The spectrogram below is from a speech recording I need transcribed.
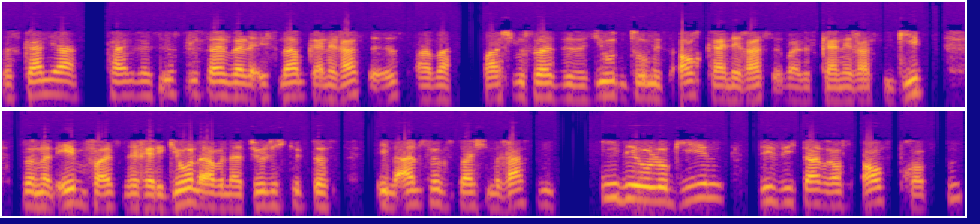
das kann ja kein Rassismus sein, weil der Islam keine Rasse ist, aber beispielsweise das Judentum ist auch keine Rasse, weil es keine Rassen gibt, sondern ebenfalls eine Religion. Aber natürlich gibt es in Anführungszeichen Rassen, Ideologien, die sich darauf aufpropfen.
